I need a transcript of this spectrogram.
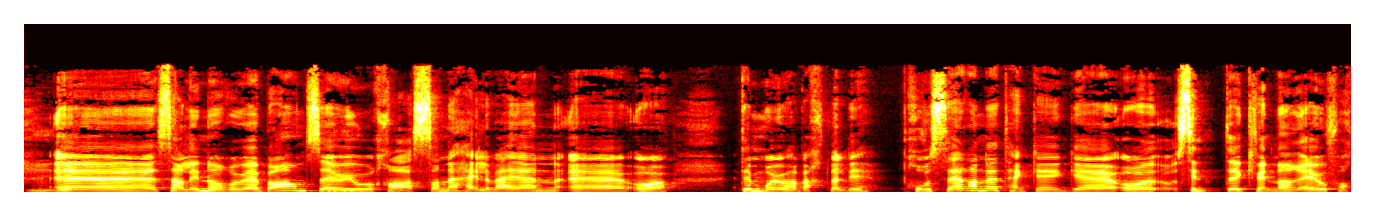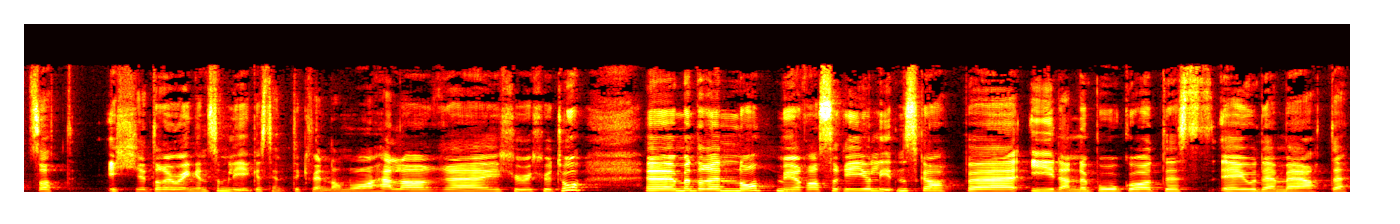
Mm. Eh, særlig når hun er barn, så er hun jo mm. rasende hele veien. og det må jo ha vært veldig provoserende, tenker jeg. Eh, og sinte kvinner er jo fortsatt ikke, Det er jo ingen som liker sinte kvinner nå heller, eh, i 2022. Eh, men det er enormt mye raseri og lidenskap i denne boka. Det er jo det med at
